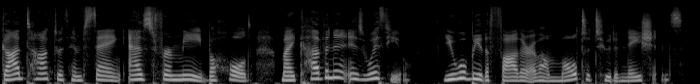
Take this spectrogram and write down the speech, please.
God talked with him, saying, As for me, behold, my covenant is with you. You will be the father of a multitude of nations.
